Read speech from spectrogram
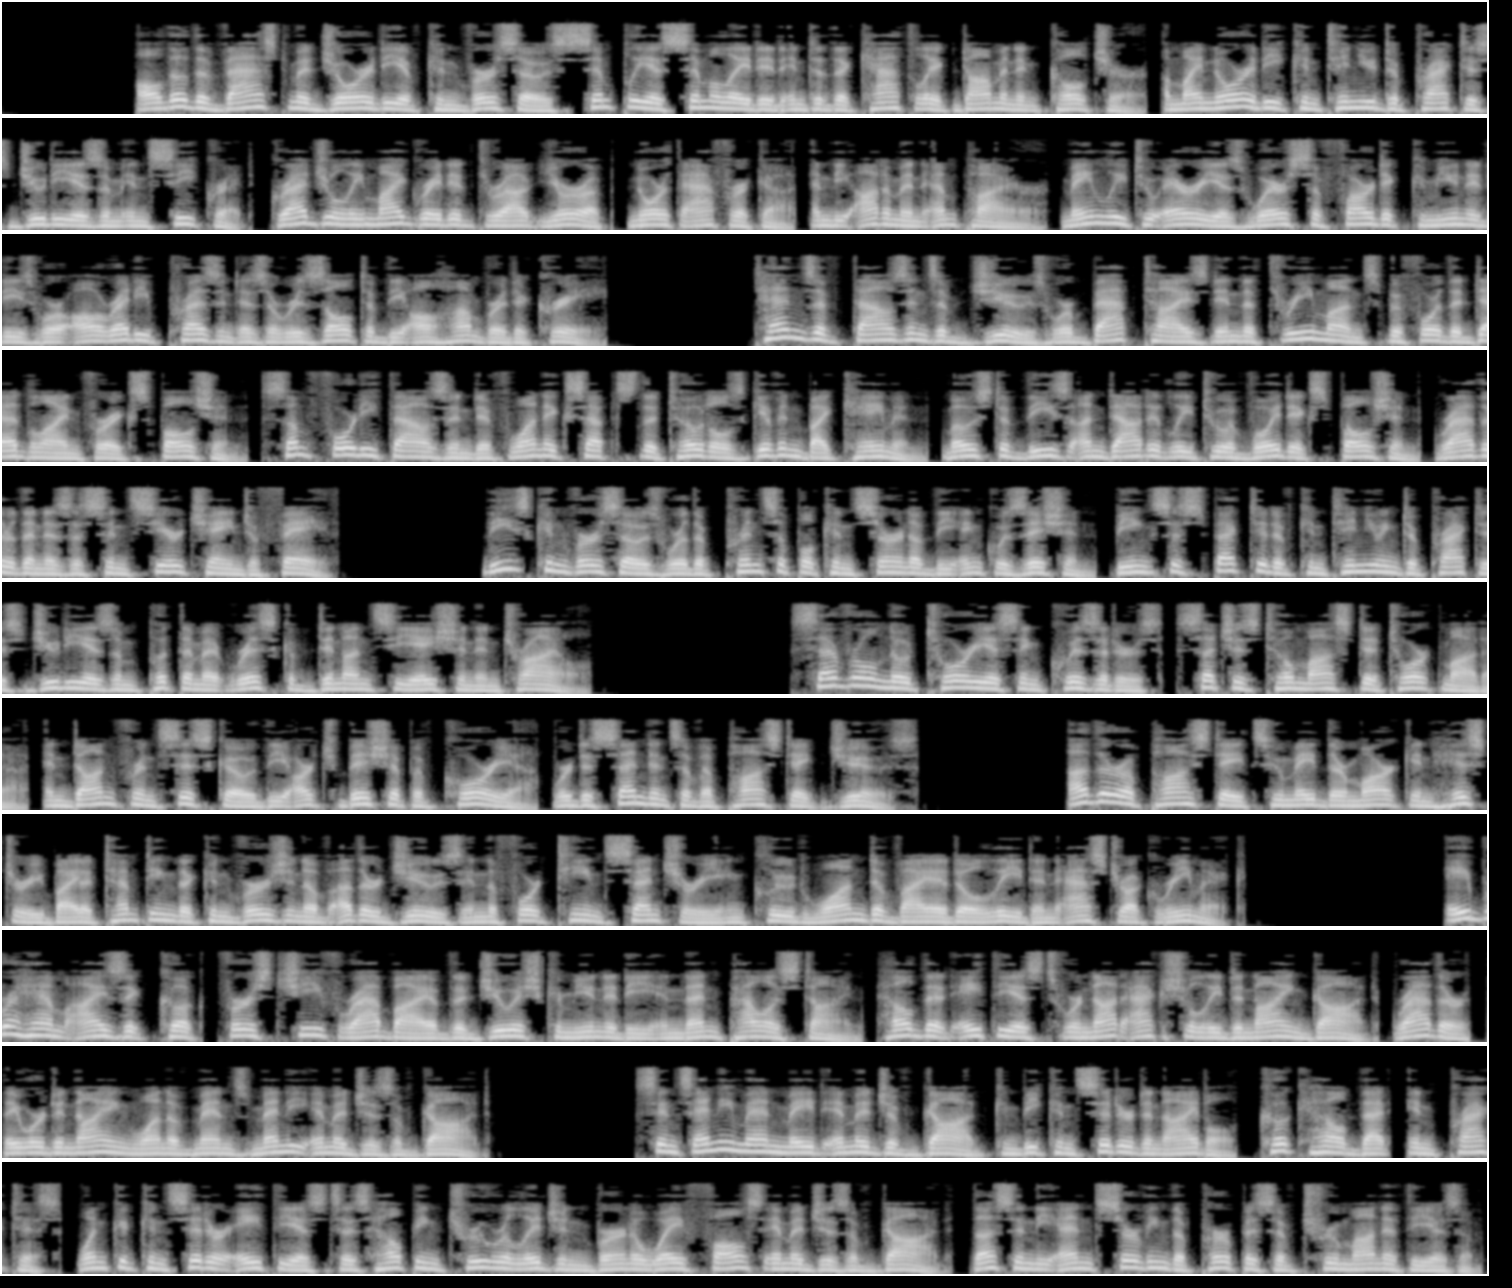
Although the vast majority of conversos simply assimilated into the Catholic dominant culture, a minority continued to practice Judaism in secret, gradually migrated throughout Europe, North Africa, and the Ottoman Empire, mainly to areas where Sephardic communities were already present as a result of the Alhambra decree. Tens of thousands of Jews were baptized in the three months before the deadline for expulsion, some 40,000 if one accepts the totals given by Kamen, most of these undoubtedly to avoid expulsion, rather than as a sincere change of faith. These conversos were the principal concern of the Inquisition, being suspected of continuing to practice Judaism put them at risk of denunciation and trial. Several notorious inquisitors, such as Tomás de Torquemada, and Don Francisco the Archbishop of Coria, were descendants of apostate Jews. Other apostates who made their mark in history by attempting the conversion of other Jews in the 14th century include Juan de Valladolid and Astruc Remoch. Abraham Isaac Cook, first chief rabbi of the Jewish community in then Palestine, held that atheists were not actually denying God, rather, they were denying one of man's many images of God. Since any man-made image of God can be considered an idol, Cook held that, in practice, one could consider atheists as helping true religion burn away false images of God, thus in the end serving the purpose of true monotheism.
